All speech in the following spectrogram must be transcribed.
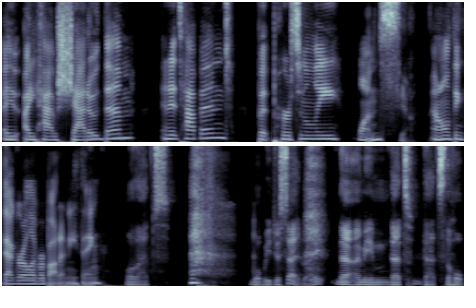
I, I have shadowed them and it's happened, but personally once. Yeah. I don't think that girl ever bought anything. well, that's what we just said, right? No, I mean that's that's the whole point.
